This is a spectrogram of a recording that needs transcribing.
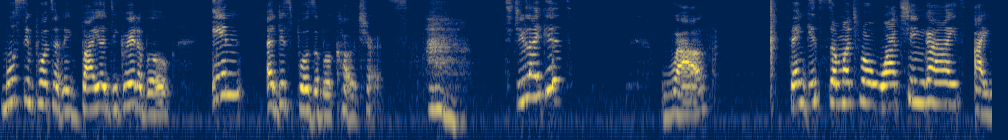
most importantly biodegradable in a disposable culture. Did you like it? Well, thank you so much for watching guys. I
